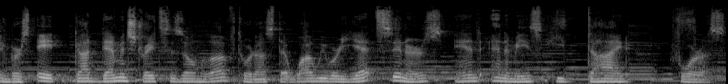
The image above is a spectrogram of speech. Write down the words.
in verse 8 God demonstrates his own love toward us that while we were yet sinners and enemies, he died for us.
